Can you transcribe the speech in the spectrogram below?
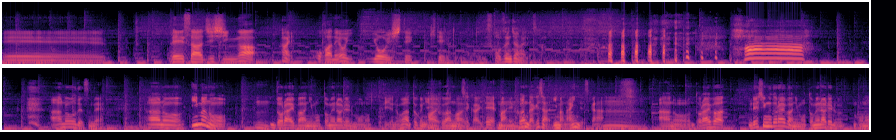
えー、レーサー自身がお金を用意してきているということです当然じゃないです。かはあ。あのですねあの今のドライバーに求められるものっていうのは特に F1 の世界で、はい、まあ、F1 だけじゃ今ないんですが、うん、あのドライバーレーシングドライバーに求められるものっ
